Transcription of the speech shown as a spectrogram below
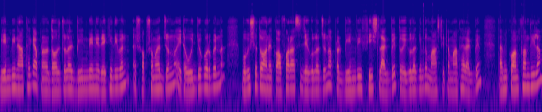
বিএনবি না থাকে, আপনারা দশ ডলার বিএনবি এনে রেখে দিবেন, সবসময় সময়ের জন্য, এটা উইথড্র করবেন না। ভবিষ্যতে অনেক অফার আছে যেগুলোর জন্য আপনার বিএনবি ফিস লাগবে, তো এগুলো কিন্তু মাস্ট এটা মাথায় রাখবেন। তো আমি কনফার্ম দিলাম।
